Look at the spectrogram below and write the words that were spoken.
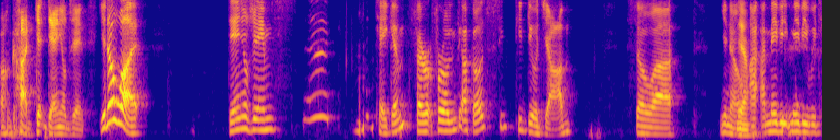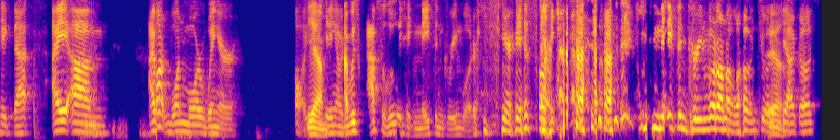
Oh God, get Daniel James. You know what? Daniel James, eh, take him for for Olympiacos. He'd, do a job. So, uh, you know, Yeah. I, I maybe maybe we take that. I um, I want one more winger. Oh, are you Yeah, kidding? I would I was absolutely take Mason Greenwood. Are you serious? Like Mason Greenwood on a loan to Yeah. Olympiacos.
